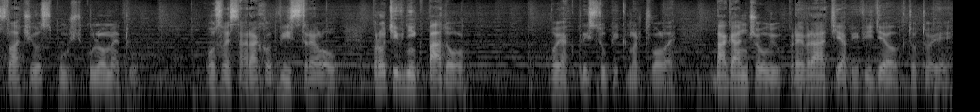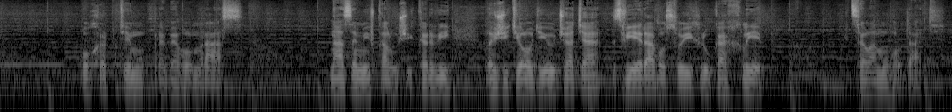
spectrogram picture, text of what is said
Slačil spúšť kulometu. Ozve sa rachot výstrelov. Protivník padol. Vojak pristúpi k mŕtvole. Bagančov ju prevráti, aby videl, kto to je. Po chrbte mu prebehol mráz. Na zemi v kaluši krvi leží telo dievčaťa, zviera vo svojich rukách chlieb. Chcela mu ho dať.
